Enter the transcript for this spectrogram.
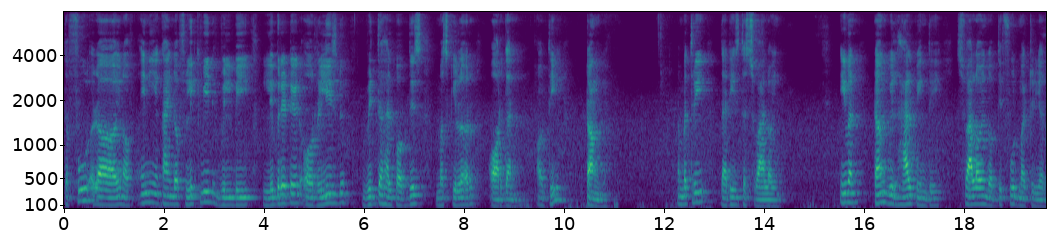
the food uh, you know any kind of liquid will be liberated or released with the help of this muscular organ or the tongue. Number 3 that is the swallowing. Even tongue will help in the swallowing of the food material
